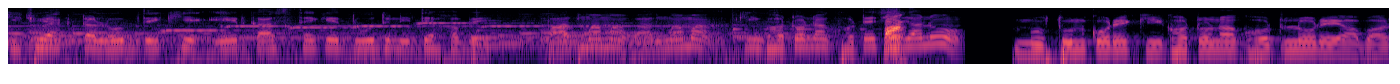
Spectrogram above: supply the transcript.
কিছু একটা লোভ দেখিয়ে এর কাছ থেকে দুধ নিতে হবে। বাঘ মামা বাঘ মামা কি ঘটনা ঘটেছে জানো? নতুন করে কি ঘটনা ঘটলো রে আবার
